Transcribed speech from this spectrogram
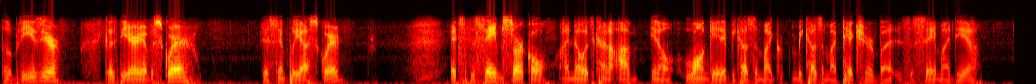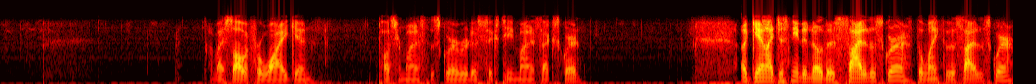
a little bit easier because the area of a square is simply s squared. It's the same circle. I know it's kind of you know elongated because of my because of my picture, but it's the same idea. If I solve it for y again, plus or minus the square root of 16 minus x squared. Again, I just need to know the side of the square, the length of the side of the square.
